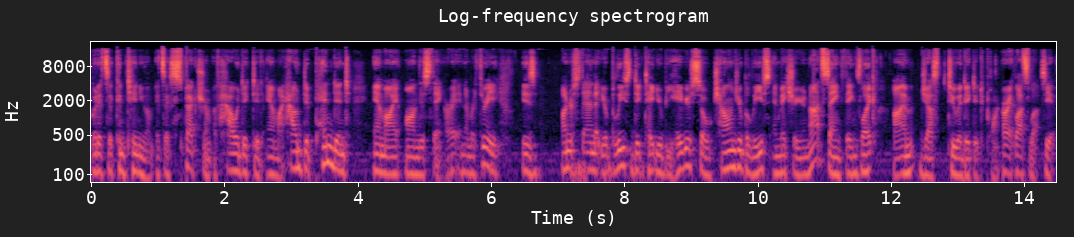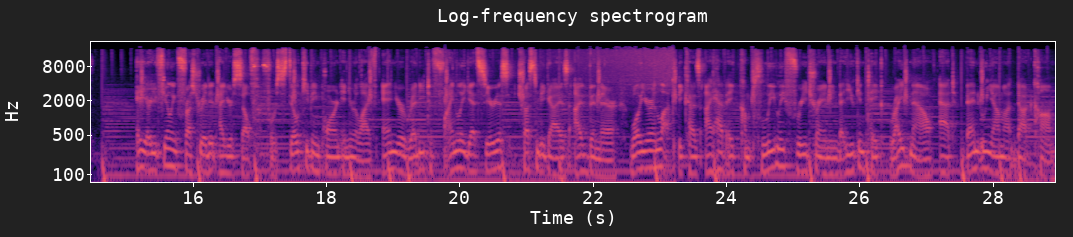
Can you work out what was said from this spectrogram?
but it's a continuum. It's a spectrum of how addicted am I? How dependent am I on this thing? All right. And number three is understand that your beliefs dictate your behavior. So challenge your beliefs and make sure you're not saying things like, I'm just too addicted to porn. All right. Lots of love. See you. Hey, are you feeling frustrated at yourself for still keeping porn in your life and you're ready to finally get serious? Trust me, guys, I've been there. Well, you're in luck because I have a completely free training that you can take right now at benuyama.com.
